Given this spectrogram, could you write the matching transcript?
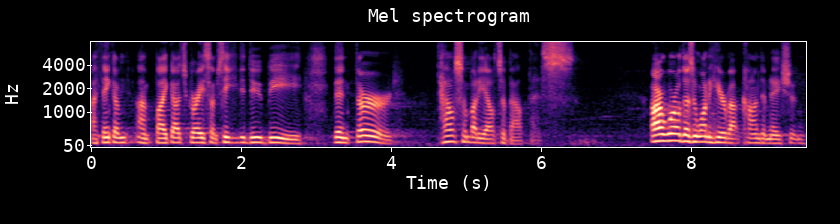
I think I'm, I'm, by God's grace, I'm seeking to do B. Then, third, tell somebody else about this. Our world doesn't want to hear about condemnation.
